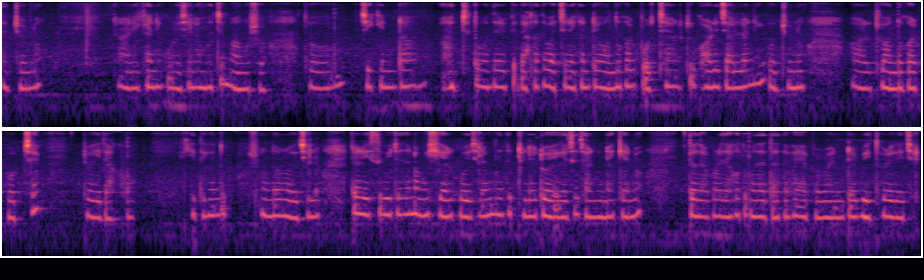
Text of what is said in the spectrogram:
তার জন্য আর এখানে করেছিলাম হচ্ছে মাংস। তো চিকেনটা হচ্ছে তোমাদেরকে দেখাতে পারছি না, এখানটায় অন্ধকার পড়ছে আর কি ঘরে জ্বালা নেই, ওর জন্য আর কি অন্ধকার পড়ছে। তো এই দেখো, খেতে কিন্তু খুব সুন্দর হয়েছিল। এটা রেসিপিটা যেন আমি শেয়ার করেছিলাম, কিন্তু ডিলেট হয়ে গেছে, জানি না কেন। তো তারপরে দেখো তোমাদের দাদাভাই অ্যাপার্টমেন্টের ভিতরে গেছিল।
